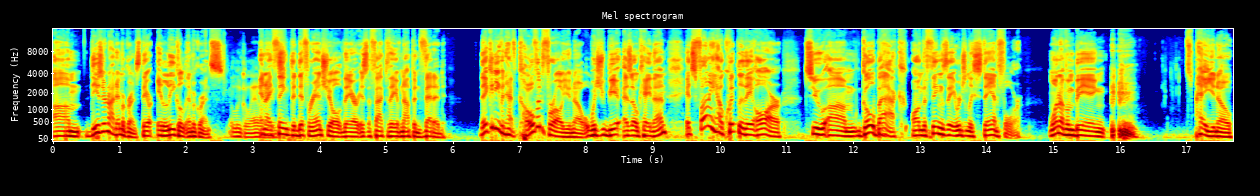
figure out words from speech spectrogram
Um, these are not immigrants; they are illegal immigrants. Illegal aliens. And I think the differential there is the fact that they have not been vetted. They could even have COVID for all you know. Would you be as okay then? It's funny how quickly they are to um, go back on the things they originally stand for. One of them being, hey, you know,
